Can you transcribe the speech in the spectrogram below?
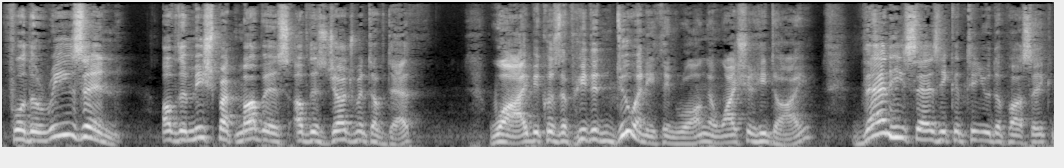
for the reason of the mishpat mavis of this judgment of death. Why? Because if he didn't do anything wrong, and why should he die? Then he says, he continued the pasuk,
